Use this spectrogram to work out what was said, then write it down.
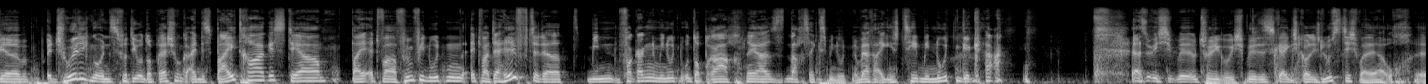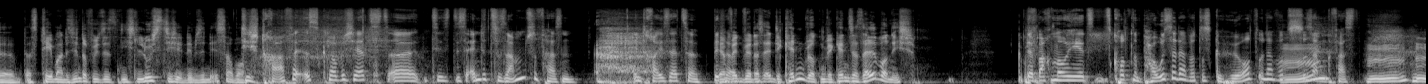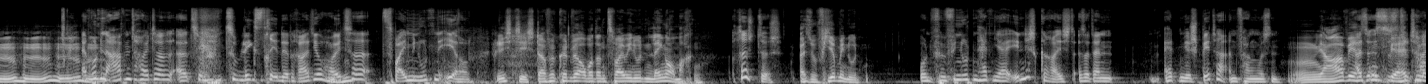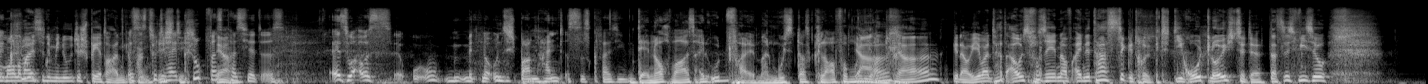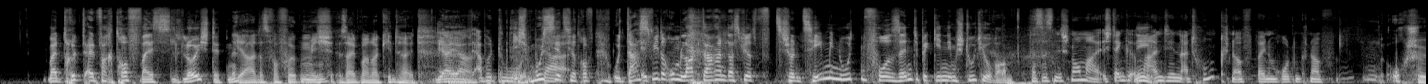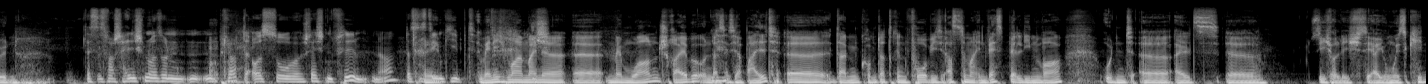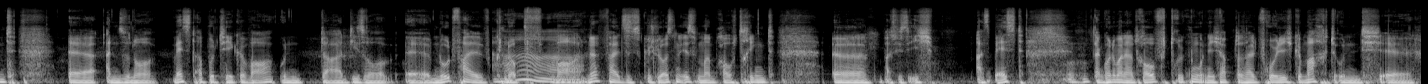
wir entschuldigen uns für die Unterbrechung eines Beitrages, der bei etwa fünf Minuten, etwa der Hälfte der min vergangenen Minuten unterbrach. Naja, nach sechs Minuten. Wäre eigentlich zehn Minuten gegangen. Also ich, äh, Entschuldigung, ich will, das ist eigentlich gar nicht lustig, weil ja auch äh, das Thema des Interviews jetzt nicht lustig in dem Sinne ist, aber. Die Strafe ist, glaube ich, jetzt äh, die, das Ende zusammenzufassen. In drei Sätze. Bitte. ja, wenn wir das Ende kennen würden, wir kennen es ja selber nicht. Dann machen wir jetzt kurz eine Pause, da wird das gehört und dann wird es zusammengefasst. ja, guten Abend heute äh, zum, zum linksdrehenden Radio. Heute zwei Minuten eher. Richtig, dafür können wir aber dann zwei Minuten länger machen. Richtig. Also vier Minuten. Und fünf Minuten hätten ja eh nicht gereicht. Also dann hätten wir später anfangen müssen. Ja, wir Also hätten, es wir hätten normalerweise klug. eine Minute später Es angefangen. ist total Richtig. klug, was ja. passiert ist. Äh, So aus äh, mit einer unsichtbaren Hand ist es quasi. Dennoch war es ein Unfall. Man muss das klar Ja, formulieren. ja, genau. Jemand hat aus Versehen auf eine Taste gedrückt, die rot leuchtete. Das ist wie so. Man drückt einfach drauf, weil es leuchtet, ne? Ja, das verfolgt mich seit meiner Kindheit. Ja, ja. Aber du, ich muss jetzt hier drauf. Und das wiederum lag daran, dass wir schon zehn Minuten vor Sendebeginn im Studio waren. Das ist nicht normal. Ich denke Nee. immer an den Atomknopf bei einem roten Knopf. Auch schön. Das ist wahrscheinlich nur so ein, ein Plot aus so schlechten Filmen, ne? dass es den gibt. Wenn ich mal meine äh, Memoiren schreibe, und das ist ja bald, äh, dann kommt da drin vor, wie ich das erste Mal in Westberlin war und äh, als äh, sicherlich sehr junges Kind äh, an so einer Westapotheke war und da dieser äh, Notfallknopf Ah. war, ne, falls es geschlossen ist und man braucht dringend, äh, was weiß ich, Asbest, dann konnte man da drauf drücken und ich habe das halt fröhlich gemacht und äh,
